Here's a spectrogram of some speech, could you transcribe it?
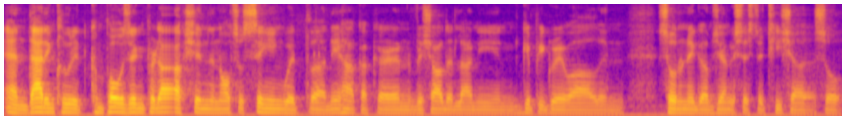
and that included composing, production, and also singing with uh, Neha Kakkar and Vishal Dadlani and Gippy Grewal and Sonu Nigam's younger sister Tisha. So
